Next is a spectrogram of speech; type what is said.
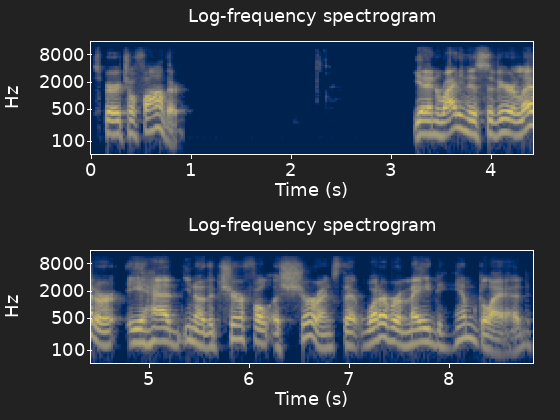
spiritual father. Yet in writing this severe letter, he had, you know, the cheerful assurance that whatever made him glad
